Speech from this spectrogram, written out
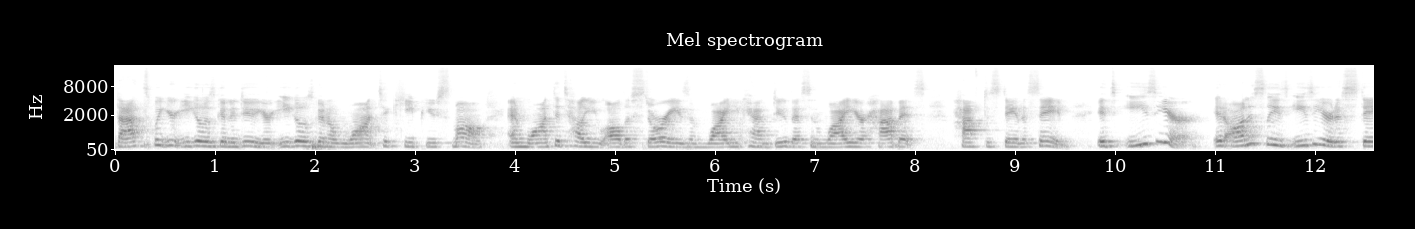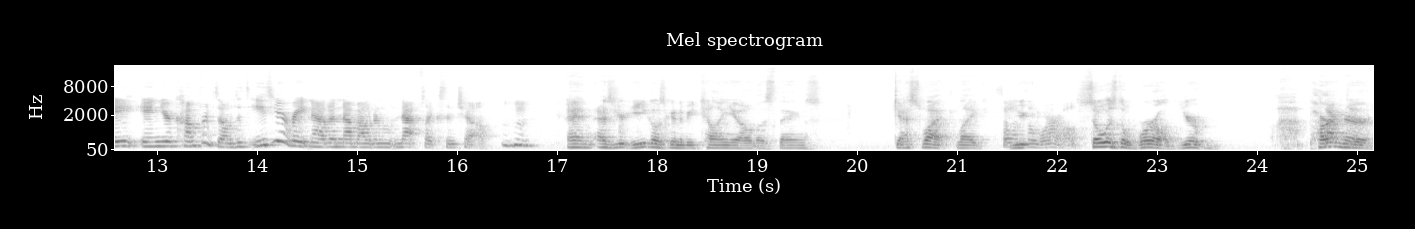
that's what your ego is going to do. Your ego is going to want to keep you small and want to tell you all the stories of why you can't do this and why your habits have to stay the same. It's easier. It honestly is easier to stay in your comfort zones. It's easier right now to numb out on Netflix and chill. Mm-hmm. And as your ego is going to be telling you all those things, guess what? Like So you- is the world. so is the world. Your uh, partner,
